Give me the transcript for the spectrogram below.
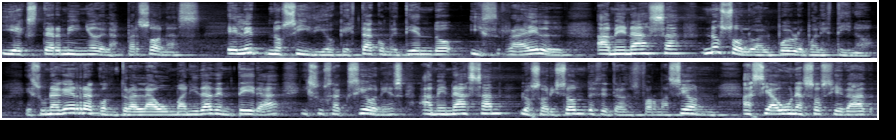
y exterminio de las personas. El etnocidio que está cometiendo Israel amenaza no solo al pueblo palestino, es una guerra contra la humanidad entera y sus acciones amenazan los horizontes de transformación hacia una sociedad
